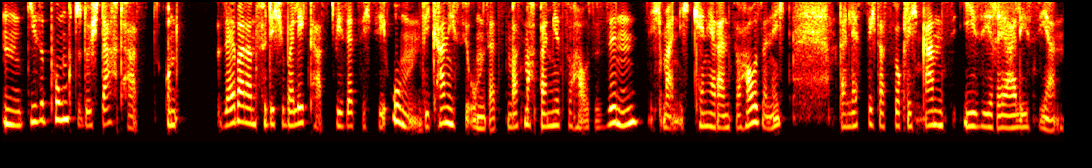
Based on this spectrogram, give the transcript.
mh, hm, diese Punkte durchdacht hast und selber dann für dich überlegt hast, wie setze ich sie um, wie kann ich sie umsetzen, was macht bei mir zu Hause Sinn, ich meine, ich kenne ja dein Zuhause nicht, dann lässt sich das wirklich ganz easy realisieren.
